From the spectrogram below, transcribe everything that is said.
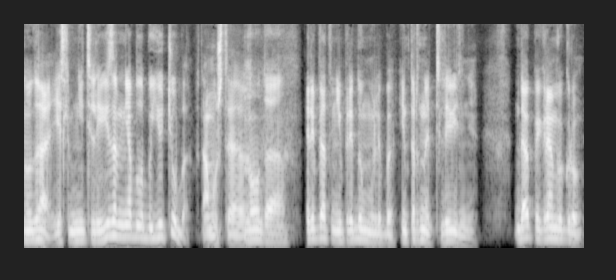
Ну да, если бы не телевизор, не было бы Ютуба, потому что ну, да. ребята не придумали бы интернет-телевидение. Давай поиграем в игру.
